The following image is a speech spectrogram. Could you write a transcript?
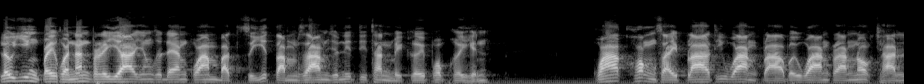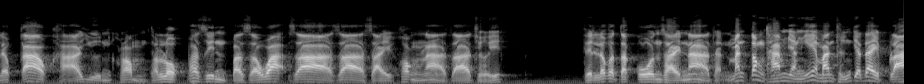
แล้วยิ่งไปกว่านั้นภรรยายังแสดงความบัดสีต่ำซามชนิดที่ท่านไม่เคยพบเคยเห็น คว้าข้องใส่ปลาที่ว่างเปล่าไปวางกลางนอกชานแล้วก้าวขายืนคล่อม ถลกผ้าสิ้นปัสสาวะซาซาใส่ข้องหน้าตาเฉย เสร็จแล้วก็ตะโกนใส่หน้าท่านมันต้องทำอย่างนี้มันถึงจะได้ปลา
